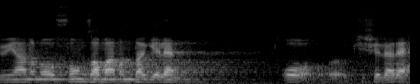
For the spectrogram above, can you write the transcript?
dünyanın o son zamanında gelen o kişilere,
